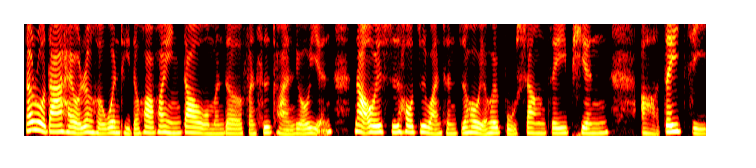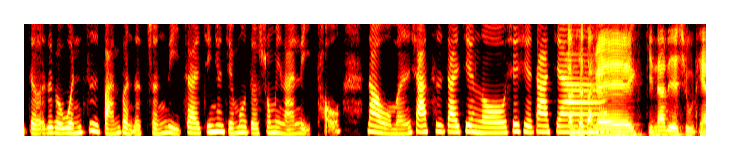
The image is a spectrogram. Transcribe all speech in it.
那如果大家还有任何问题的话，欢迎到我们的粉丝团留言。那欧医师后置完成之后，也会补上这一篇啊、呃、这一集的这个文字版本的整理，在今天节目的说明栏里头。那我们下次再见喽，谢谢大家，感谢大家今天的收听。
